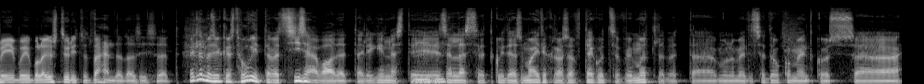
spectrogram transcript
või võib-olla just üritad vähendada siis, et ütleme, niisugust huvitavat sisevaadet oli kindlasti mm -hmm. sellesse, et kuidas Microsoft tegutseb või mõtleb, et äh, mulle meeldis see dokument, kus äh,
